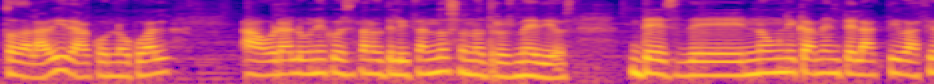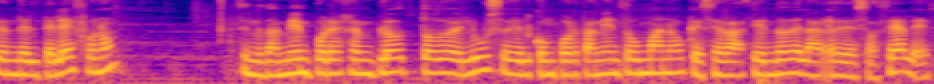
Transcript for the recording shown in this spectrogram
toda la vida, con lo cual ahora lo único que se están utilizando son otros medios. Desde no únicamente la activación del teléfono, sino también, por ejemplo, todo el uso y el comportamiento humano que se va haciendo de las redes sociales.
